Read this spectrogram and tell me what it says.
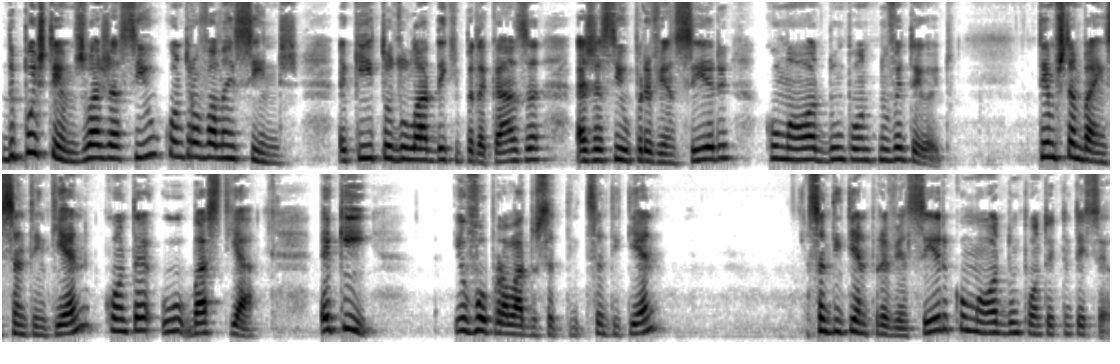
Depois temos o Ajaccio contra o Valencines. Aqui estou do lado da equipa da casa, Ajaccio para vencer com uma odd de 1.98. Temos também Saint-Étienne contra o Bastia. Aqui eu vou para o lado do Saint-Étienne. Saint-Étienne para vencer com uma odd de 1.87.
